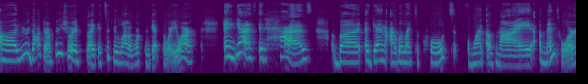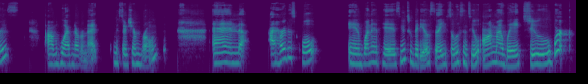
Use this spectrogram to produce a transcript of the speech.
Uh, you're a doctor. I'm pretty sure it like it took you a lot of work to get to where you are. And yes, it has. But again, I would like to quote one of my mentors, um, who I've never met, Mr. Jim Rohn. And I heard this quote in one of his YouTube videos that I used to listen to on my way to work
